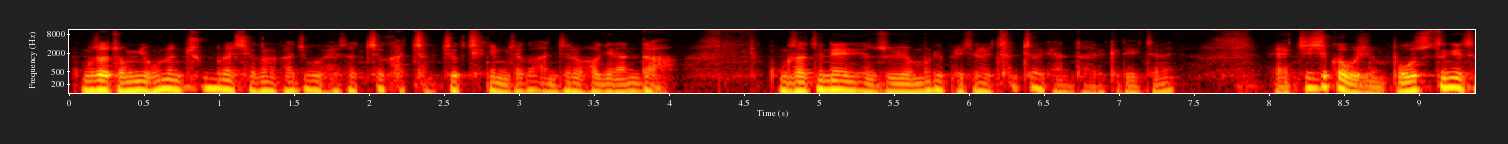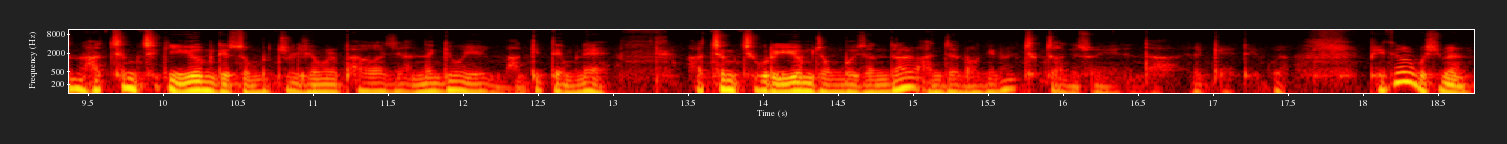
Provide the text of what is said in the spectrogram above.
공사 종료 후는 충분한 시간을 가지고 회사 측, 하청 측 책임자가 안전을 확인한다. 공사 전에 연수위험물의 배제를 철저하게 한다. 이렇게 되어 있잖아요. 예, 지식과 보시면 보수 등에서는 하청 측이 위험 개수 물질 위험을 파악하지 않는 경우가 많기 때문에 하청 측으로 위험 정보 전달, 안전 확인을 측정해 수행해야 된다. 이렇게 되어 있고요. 배경을 보시면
